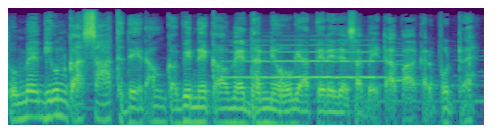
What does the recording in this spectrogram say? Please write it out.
तो मैं भी उनका साथ दे रहा हूँ। कबीर ने कहा, मैं धन्य हो गया तेरे जैसा बेटा पाकर, पुत्र है।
